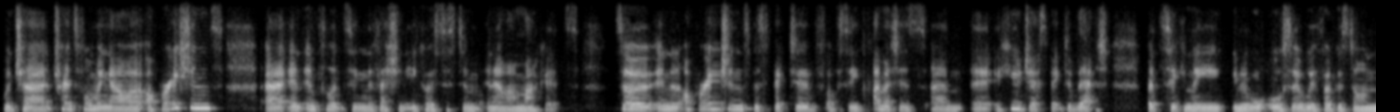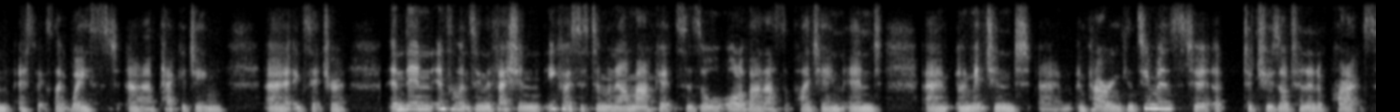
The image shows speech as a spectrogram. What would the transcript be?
which are transforming our operations uh, and influencing the fashion ecosystem in our markets. So, in an operations perspective, obviously climate is um, a, a, huge aspect of that. But secondly, you know, also we're focused on aspects like waste, uh, packaging, uh, etc. And then influencing the fashion ecosystem in our markets is all, all about our supply chain. And um, I mentioned um, empowering consumers to uh, to choose alternative products,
